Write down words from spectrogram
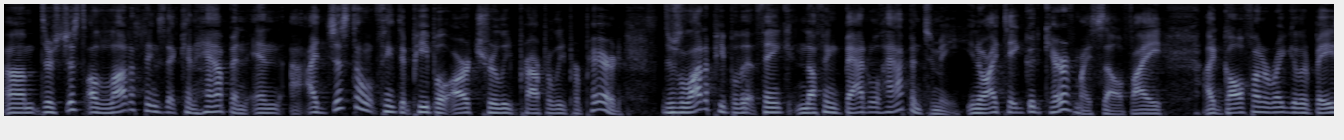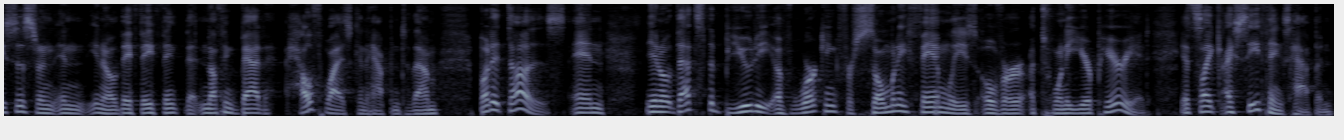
Um, there's just a lot of things that can happen. And I just don't think that people are truly properly prepared. There's a lot of people that think nothing bad will happen to me. You know, I take good care of myself. I, I golf on a regular basis, and, and you know, they, they think that nothing bad health wise can happen to them, but it does. And you know, that's the beauty of working for so many families over a 20 year period. It's like I see things happen,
